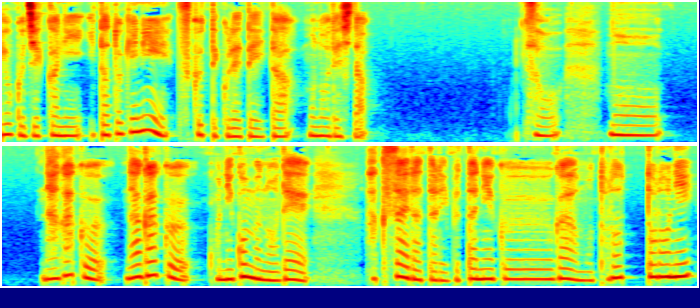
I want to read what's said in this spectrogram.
よく実家にいた時に作ってくれていたものでした。そう、もう長く長くこう煮込むので、白菜だったり豚肉がもうトロットロに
